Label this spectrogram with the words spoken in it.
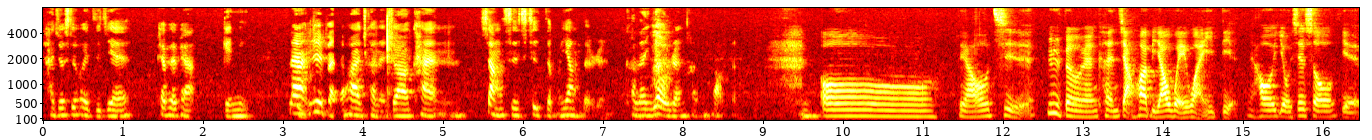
他就是会直接啪啪啪给你。那日本的话，可能就要看上司是怎么样的人，可能也有人很好的。哦，了解。日本人可能讲话比较委婉一点，然后有些时候也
